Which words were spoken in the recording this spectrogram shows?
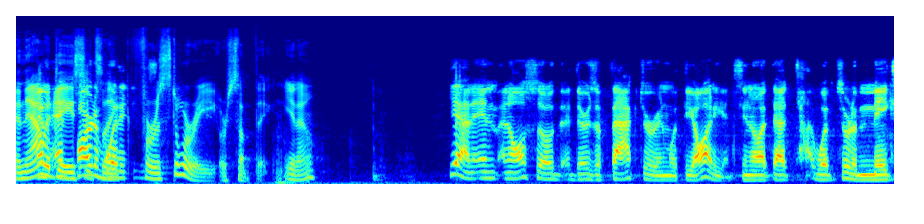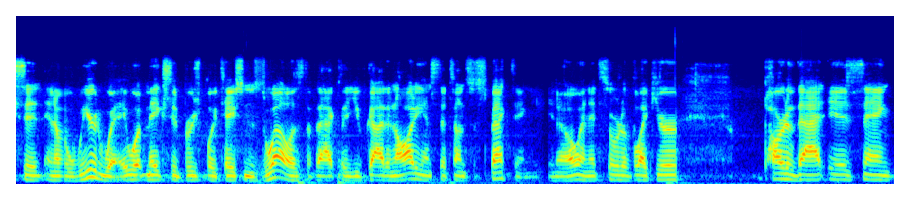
And nowadays, part it's of what like it for a story or something. You know? Yeah, and, and, and also there's a factor in with the audience. You know, at that time, what sort of makes it in a weird way, what makes it Bruce exploitation as well is the fact that you've got an audience that's unsuspecting. You know, and it's sort of like you're part of that is saying,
